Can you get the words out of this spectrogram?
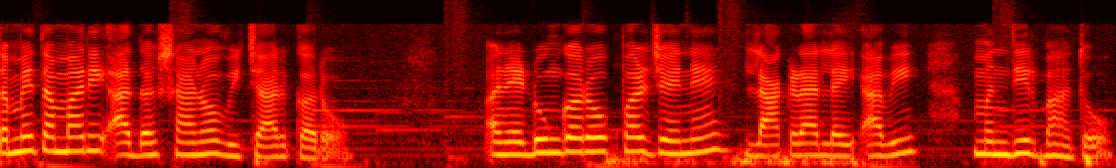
તમે તમારી આ દશાનો વિચાર કરો. અને ડુંગરો પર જઈને લાકડા લઈ આવી મંદિર બાંધો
